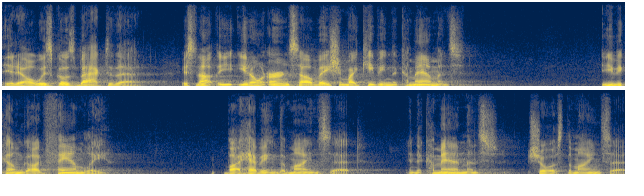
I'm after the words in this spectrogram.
It always goes back to that. It's not, you don't earn salvation by keeping the commandments. You become God family by having the mindset. And the commandments show us the mindset.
